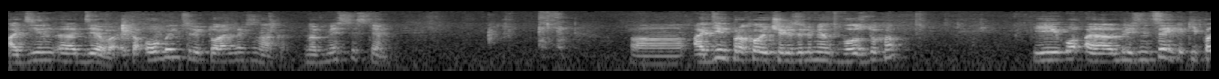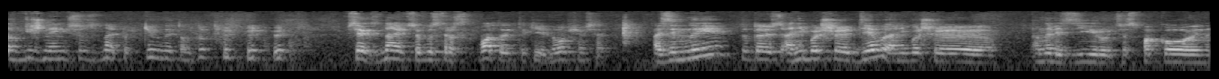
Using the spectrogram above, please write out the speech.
один э, дева. Это оба интеллектуальных знака. Но вместе с тем. Э, один проходит через элемент воздуха. И э, близнецы, они такие подвижные, они все знают, активные. Там, всех знают, все быстро схватывают такие, ну, в общем, все. А земные, то, то есть, они больше девы, они больше анализируются спокойно,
